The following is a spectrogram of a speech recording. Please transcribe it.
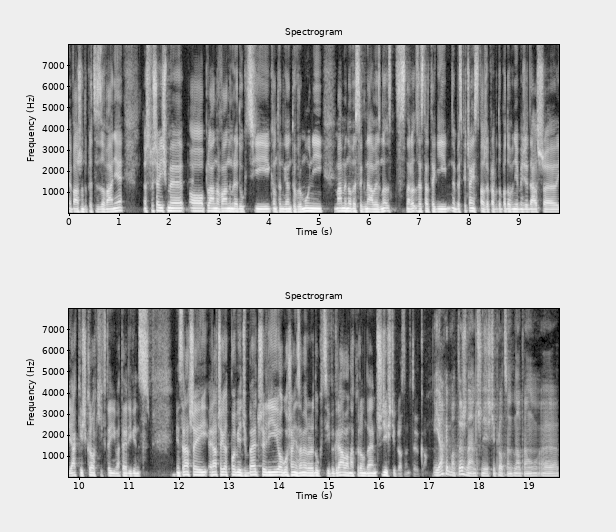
ważne doprecyzowanie. No, słyszeliśmy o planowanym redukcji kontyngentu w Rumunii, mamy nowe sygnały z, no, z, ze strategii bezpieczeństwa, że prawdopodobnie będzie dalsze jakieś kroki w tej materii, więc, więc raczej, raczej odpowiedź B, czyli ogłoszenie zamiaru redukcji wygrała, na którą dałem 30% tylko. Ja chyba też dałem 30% na tę. e,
